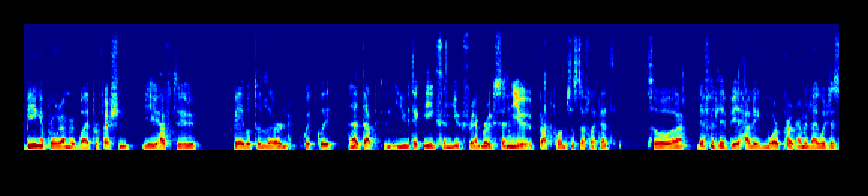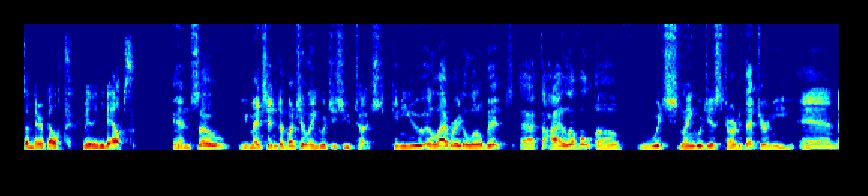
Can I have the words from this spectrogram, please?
Being a programmer by profession, you have to be able to learn quickly and adapt to new techniques and new frameworks and new platforms and stuff like that. So uh, definitely be having more programming languages under your belt really, really helps. And so you mentioned a bunch of languages you touched. Can you elaborate a little bit at the high level of which languages started that journey and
